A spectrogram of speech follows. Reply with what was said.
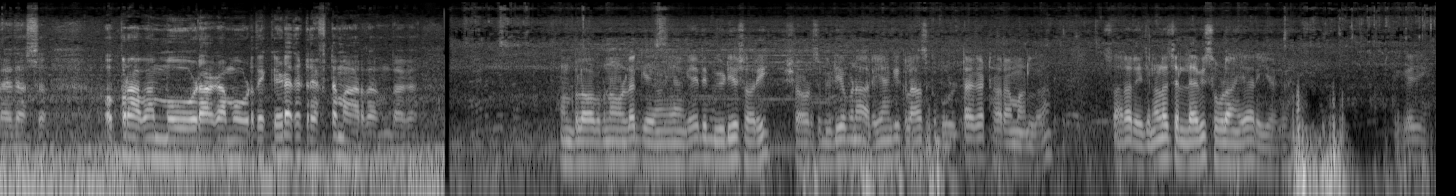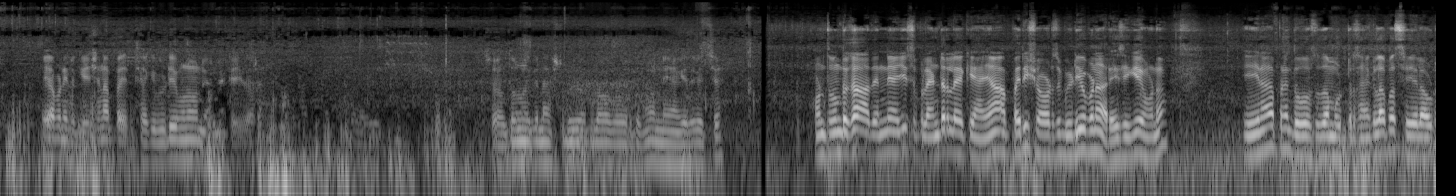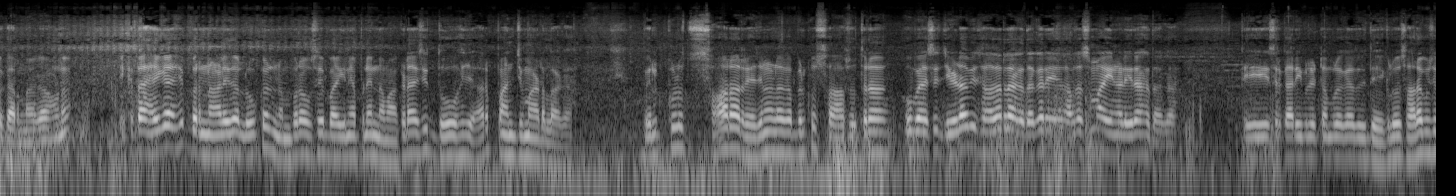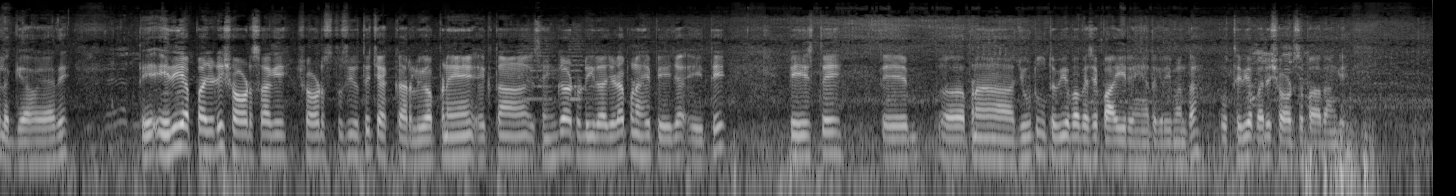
ਲੈ ਦੱਸ। ਉਹ ਭਰਾਵਾ ਮੋੜ ਆਗਾ ਮੋੜ ਤੇ ਕਿਹੜਾ ਤੇ ਡਰਿਫਟ ਮਾਰਦਾ ਹੁੰਦਾਗਾ ਹੁਣ ਬਲੌਗ ਬਣਾਉਣ ਲੱਗੇ ਹੋਏ ਆਂਗੇ ਇਹਦੀ ਵੀਡੀਓ ਸੌਰੀ ਸ਼ਾਰਟਸ ਵੀਡੀਓ ਬਣਾ ਰਹੇ ਆਂਗੇ ਕਲਾਸ ਕਬੂਲਟ ਹੈਗਾ 18 ਮਾਡਲ ਆ ਸਾਰਾ ਰੀਜਨਲ ਚੱਲਿਆ ਵੀ 16000 ਹੀ ਹੈਗਾ ਠੀਕ ਹੈ ਜੀ। ਇਹ ਆਪਣੀ ਲੋਕੇਸ਼ਨ ਆਪਾਂ ਇੱਥੇ ਆ ਕੇ ਵੀਡੀਓ ਬਣਾਉਂਦੇ ਹੁੰਦੇ ਕਈ ਵਾਰ। ਚਲ ਤੁਹਾਨੂੰ ਇੱਕ ਨੈਕਸਟ ਵੀਡੀਓ ਬਲੌਗ ਹੋਰ ਦਿਖਾਉਂਦੇ ਆਂਗੇ ਇਹਦੇ ਵਿੱਚ। ਹੁਣ ਤੁਹਾਨੂੰ ਦਿਖਾ ਦਿੰਨੇ ਆ ਜੀ, ਸਪਲੈਂਡਰ ਲੈ ਕੇ ਆਏ ਆ। ਆਪਾਂ ਇਹਦੀ ਸ਼ਾਰਟਸ ਵੀਡੀਓ ਬਣਾ ਰਹੇ ਸੀਗੇ ਹੁਣ। ਇਹ ਨਾ ਆਪਣੇ ਦੋਸਤ ਦਾ ਮੋਟਰਸਾਈਕਲ ਆਪਾਂ ਸੇਲ ਆਊਟ ਕਰਨਾਗਾ ਹੁਣ। ਇੱਕ ਤਾਂ ਹੈਗਾ ਇਹ ਬਰਨਾਲੇ ਦਾ ਲੋਕਲ ਨੰਬਰ ਆ, ਉਸੇ ਬਾਈ ਨੇ ਆਪਣੇ ਨਵਾਂ ਕਢਾਇਆ ਸੀ 2005 ਮਾਡਲ ਆਗਾ ਬਿਲਕੁਲ ਸਾਰਾ ਰੀਜਨਲ ਹੈਗਾ ਬਿਲਕੁਲ ਸਾਫ਼ ਸੁਥਰਾ। ਉਹ ਵੈਸੇ ਜਿਹੜਾ ਵੀ ਸਾਧਨ ਰੱਖਦਾ ਘਰੇ, ਆਪਦਾ ਸਮਾਈ ਨਾਲ ਹੀ ਰੱਖਦਾਗਾ ਤੇ ਸਰਕਾਰੀ ਪਲੇਟਾਂ ਵਗੈਰਾ ਤੁਸੀਂ ਦੇਖ ਲਓ, ਸਾਰਾ ਕੁਝ ਲੱਗਿਆ ਹੋਇਆ ਇਹਦੇ। ਤੇ ਇਹਦੀ ਆਪਾਂ ਜਿਹੜੀ ਸ਼ਾਰਟਸ ਗਏ ਸ਼ਾਰਟਸ ਤੁਸੀਂ ਉੱਤੇ ਚੈੱਕ ਕਰ ਲਿਓ। ਆਪਣੇ ਇੱਕ ਤਾਂ ਸਿੰਘਾ ਟੁਡੀਲਾ ਜਿਹੜਾ ਆਪਣਾ ਇਹ ਪੇਜ ਆ ਇਹ ਤੇ। ਪੇਜ ਤੇ ਤੇ ਆਪਣਾ YouTube ਤੇ ਵੀ ਆਪਾਂ ਵੈਸੇ ਪਾ ਹੀ ਰਹੇ ਹਾਂ ਤਕਰੀਬਨ ਤਾਂ, ਉੱਥੇ ਵੀ ਆਪਾਂ ਇਹਦੇ ਸ਼ਾਰਟਸ ਪਾ ਦਾਂਗੇ।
